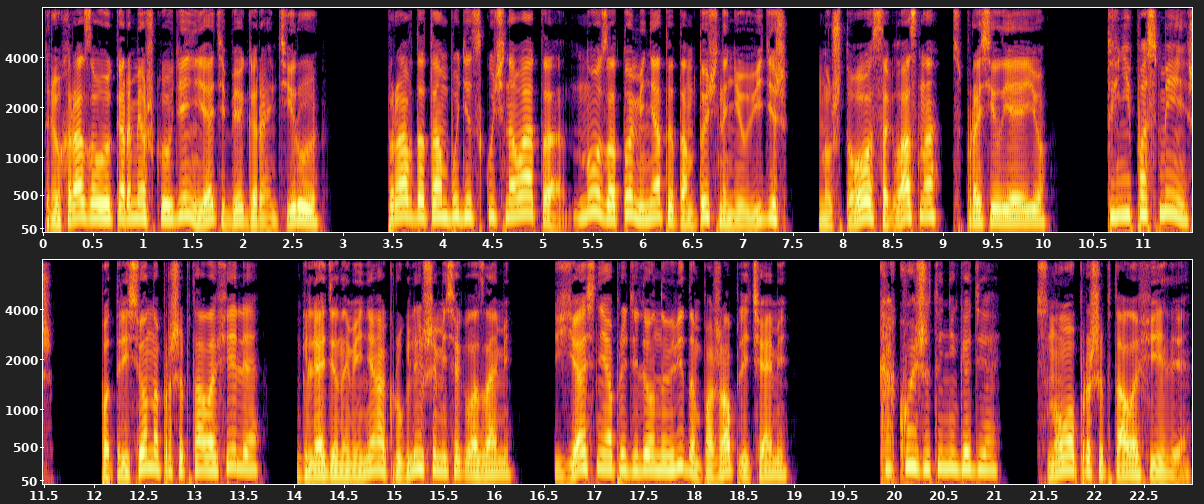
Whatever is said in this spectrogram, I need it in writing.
трехразовую кормежку в день я тебе гарантирую. Правда, там будет скучновато, но зато меня ты там точно не увидишь. Ну что, согласна? Спросил я ее. Ты не посмеешь. Потрясенно прошептала Фелия, глядя на меня округлившимися глазами. Я с неопределенным видом пожал плечами. «Какой же ты негодяй!» Снова прошептала Фелия.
